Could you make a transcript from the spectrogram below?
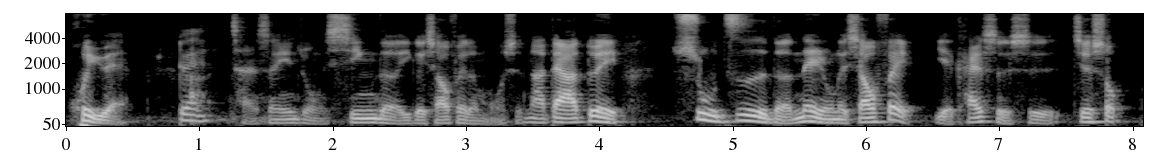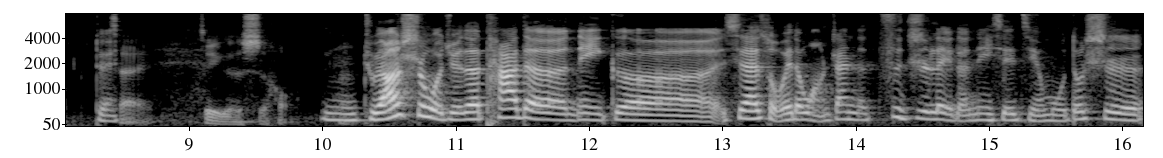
会员，对，产生一种新的一个消费的模式。那大家对数字的内容的消费也开始是接受，对在这个时候，嗯，主要是我觉得他的那个现在所谓的网站的自制类的那些节目，都是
